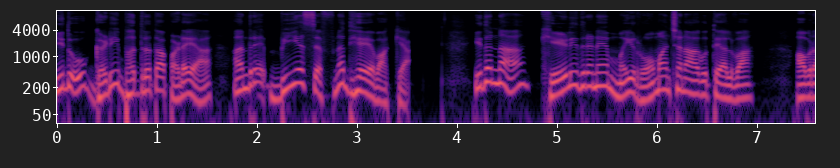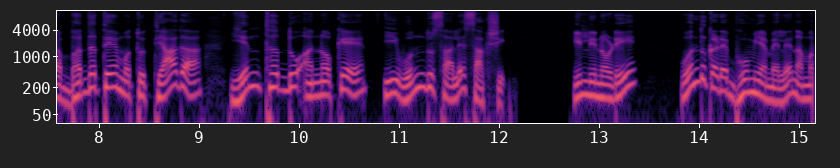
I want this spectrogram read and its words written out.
ಇದು ಗಡಿ ಭದ್ರತಾ ಪಡೆಯ, ಅಂದ್ರೆ ಬಿಎಸ್ಎಫ್ನ ಧ್ಯೇಯವಾಕ್ಯ ಇದನ್ನ ಕೇಳಿದ್ರೇನೆ ಮೈ ರೋಮಾಂಚನ ಆಗುತ್ತೆ ಅಲ್ವಾ? ಅವರ ಬದ್ಧತೆ ಮತ್ತು ತ್ಯಾಗ ಎಂಥದ್ದು ಅನ್ನೋಕೆ ಈ ಒಂದು ಸಾಲೆ ಸಾಕ್ಷಿ. ಇಲ್ಲಿ ನೋಡಿ, ಒಂದು ಕಡೆ ಭೂಮಿಯ ಮೇಲೆ ನಮ್ಮ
